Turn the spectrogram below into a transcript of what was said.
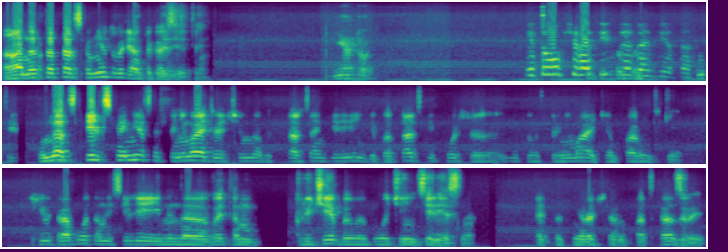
А на татарском нет варианта газеты? Нету. Это общероссийская газета. У нас сельская местность, понимаете, очень много татарстан деревень, где по-татарски больше воспринимают, чем по-русски. И вот работа на селе именно в этом ключе было бы очень интересно. Это мне Рашидов подсказывает.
